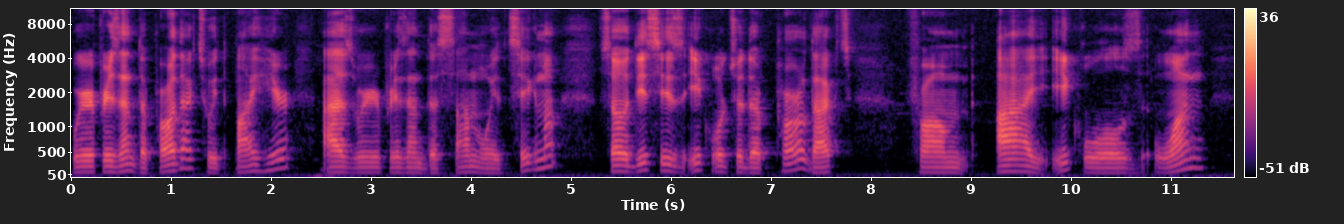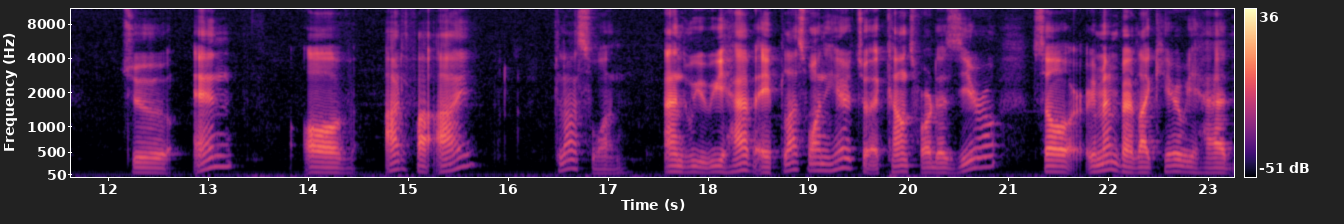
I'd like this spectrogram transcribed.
We represent the product with pi here as we represent the sum with sigma. So this is equal to the product from i equals 1 to n of alpha i plus 1 and we, we have a plus 1 here to account for the 0 so remember like here we had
